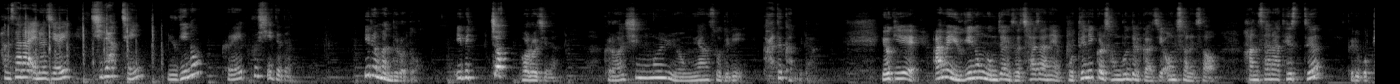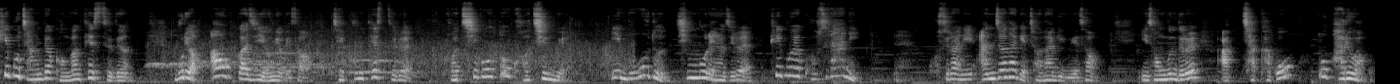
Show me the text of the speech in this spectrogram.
항산화 에너지의 집약체인 유기농 그레이프 시드 등 이름만 들어도 입이 쩍 벌어지는 그런 식물 영양소들이 가득합니다. 여기에 암의 유기농 농장에서 찾아낸 보테니컬 성분들까지 엄선해서 항산화 테스트, 그리고 피부 장벽 건강 테스트 등 무려 9가지 영역에서 제품 테스트를 거치고 또 거친 후에 이 모든 식물 에너지를 피부에 고스란히 예, 고스란히 안전하게 전하기 위해서 이 성분들을 압착하고 또 발효하고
